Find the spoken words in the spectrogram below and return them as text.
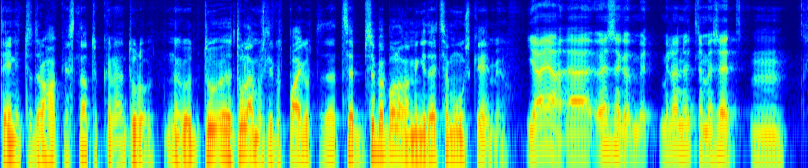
teenitud rahakest natukene tulu, nagu tulemuslikult paigutada, et see, see peab olema mingi täitsa muu skeem ju. ja, ja äh, ühesõnaga meil on, ütleme see, et mm,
